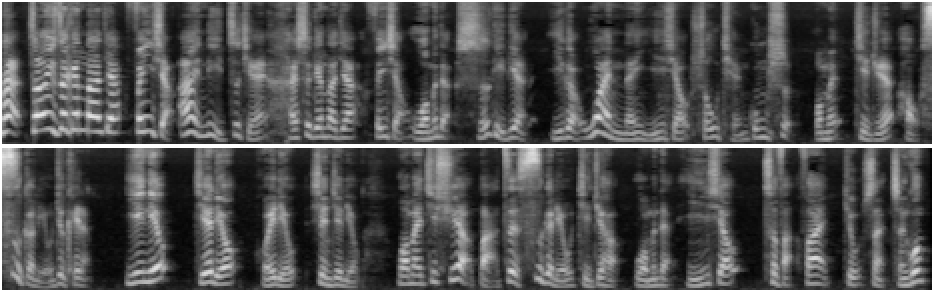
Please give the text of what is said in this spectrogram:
那张毅在跟大家分享案例之前，还是跟大家分享我们的实体店一个万能营销收钱公式，我们解决好四个流就可以了：引流、节流、回流、现金流。我们只需要把这四个流解决好，我们的营销策划方案就算成功。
